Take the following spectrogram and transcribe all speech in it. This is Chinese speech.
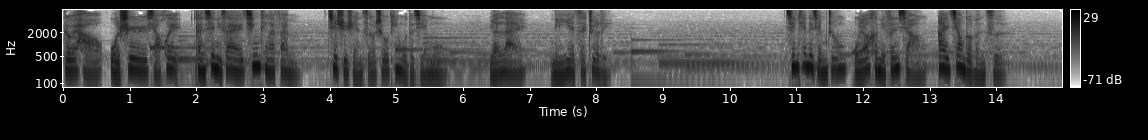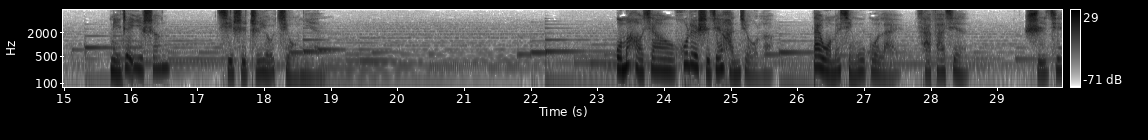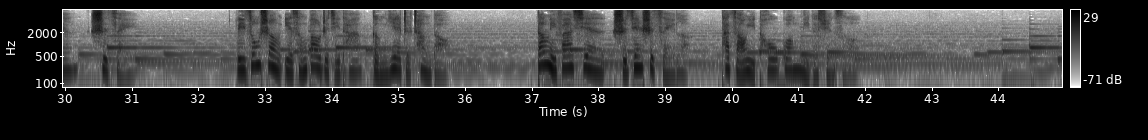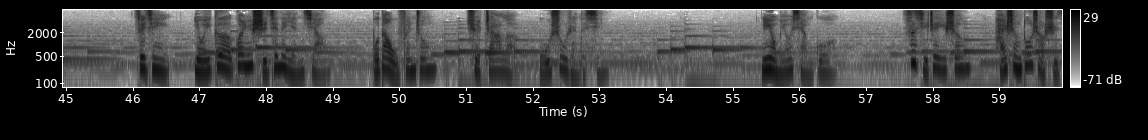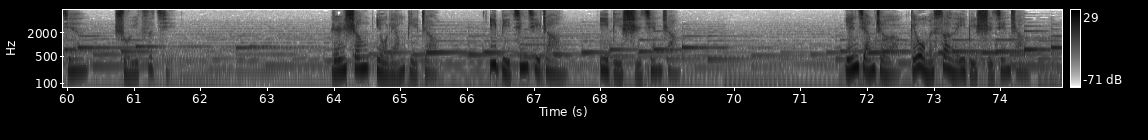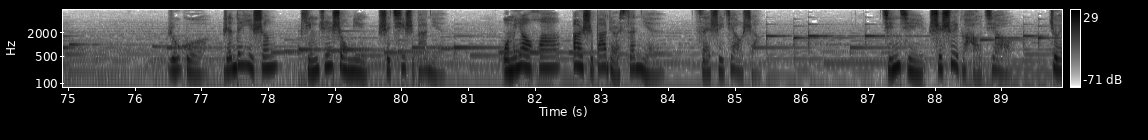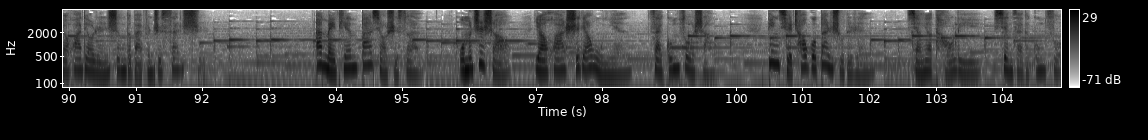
各位好，我是小慧，感谢你在蜻蜓 FM 继续选择收听我的节目。原来你也在这里。今天的节目中，我要和你分享爱酱的文字。你这一生，其实只有九年。我们好像忽略时间很久了，待我们醒悟过来，才发现。时间是贼。李宗盛也曾抱着吉他哽咽着唱道：“当你发现时间是贼了，他早已偷光你的选择。”最近有一个关于时间的演讲，不到五分钟，却扎了无数人的心。你有没有想过，自己这一生？还剩多少时间属于自己？人生有两笔账，一笔经济账，一笔时间账。演讲者给我们算了一笔时间账。如果人的一生平均寿命是七十八年，我们要花二十八点三年在睡觉上。仅仅是睡个好觉，就要花掉人生的百分之三十。按每天八小时算，我们至少要花十点五年在工作上，并且超过半数的人想要逃离现在的工作，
